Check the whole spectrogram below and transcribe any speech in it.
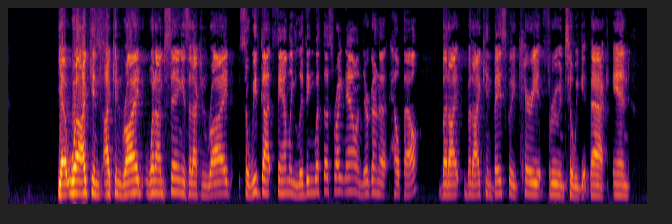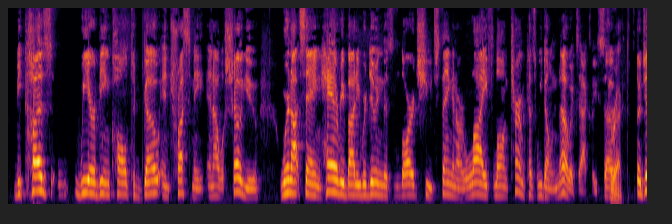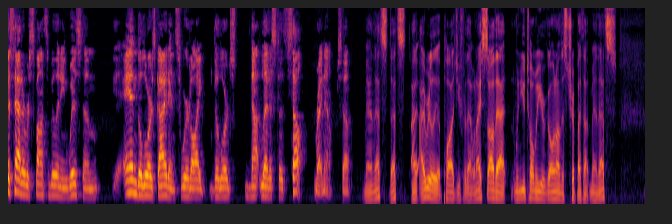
Yeah, well, I can I can ride. What I'm saying is that I can ride. So we've got family living with us right now, and they're going to help out. but I but I can basically carry it through until we get back. And because we are being called to go and trust me, and I will show you. We're not saying, "Hey, everybody, we're doing this large, huge thing in our life long term," because we don't know exactly. So, Correct. so just out of responsibility and wisdom, and the Lord's guidance, we're like the Lord's not let us to sell right now. So Man, that's that's I, I really applaud you for that. When I saw that, when you told me you were going on this trip, I thought, man, that's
